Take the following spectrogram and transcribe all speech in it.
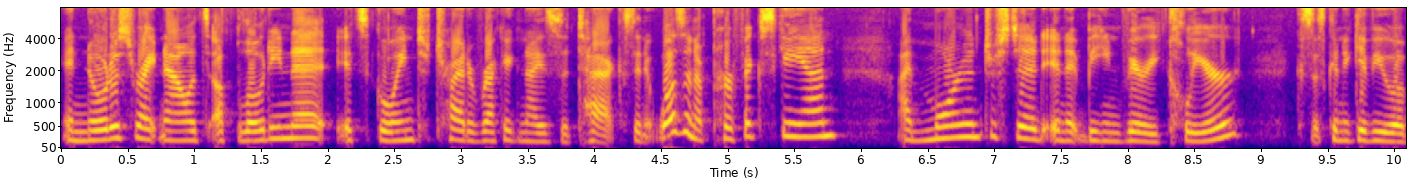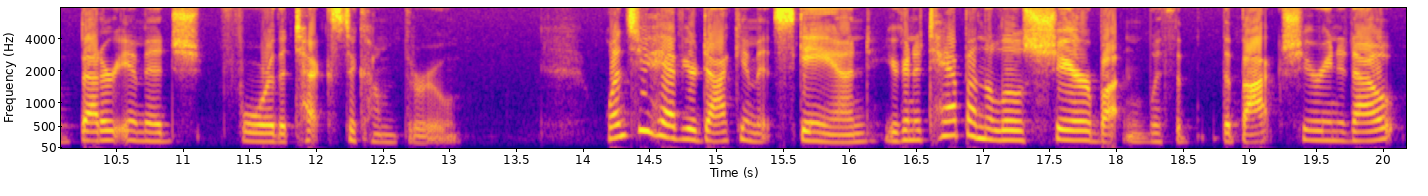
And notice right now it's uploading it. It's going to try to recognize the text. And it wasn't a perfect scan. I'm more interested in it being very clear because it's going to give you a better image for the text to come through. Once you have your document scanned, you're going to tap on the little share button with the, the box sharing it out.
